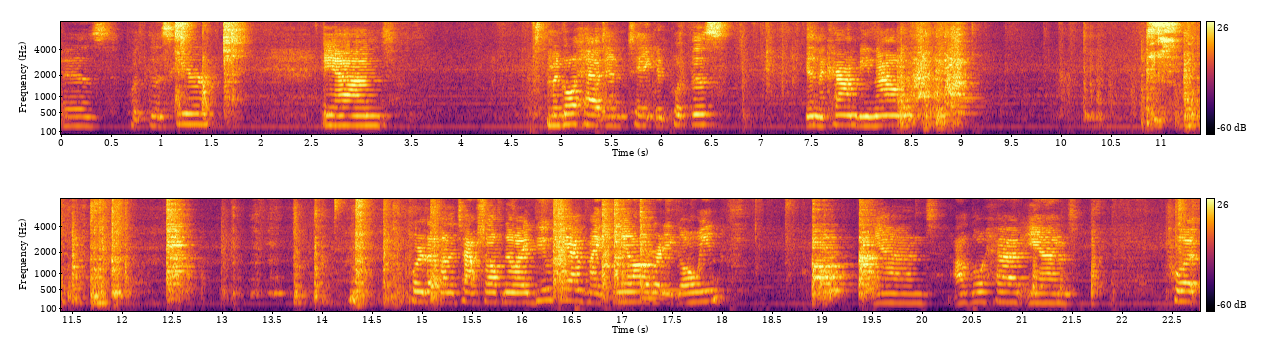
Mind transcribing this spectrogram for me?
is put this here and I'm going to go ahead and take and put this in the combi now. Put it up on the top shelf. Now I do have my can already going. And I'll go ahead and put,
